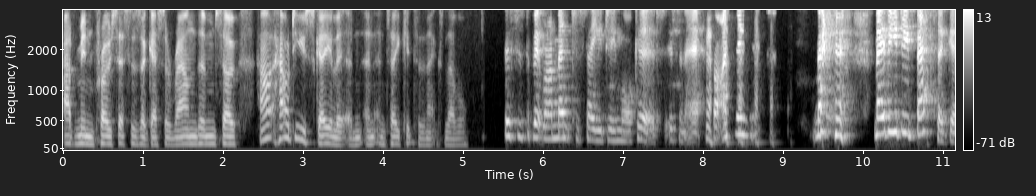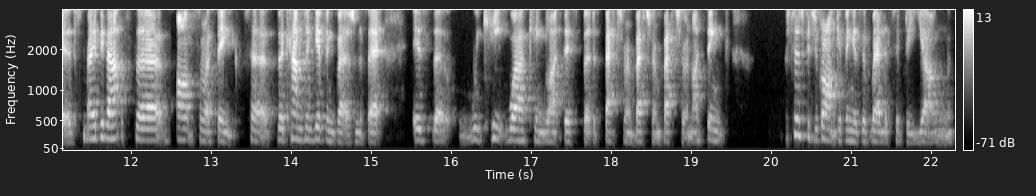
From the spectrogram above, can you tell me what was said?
admin processes, I guess, around them. So how how do you scale it and, and, and take it to the next level? This is the bit where I meant to say you do more good, isn't it? But I think maybe you do better good. Maybe that's the answer, I think, to the Camden Giving version of it is that we keep working like this, but better and better and better. And I think participatory grant giving is a relatively young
